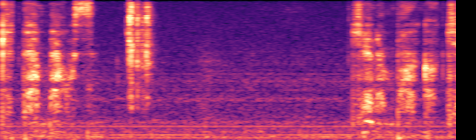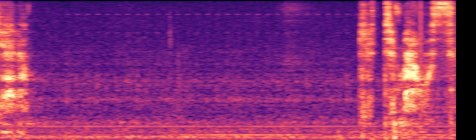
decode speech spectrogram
Get that mouse. Get him, Parker. Get him. Get the mouse.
